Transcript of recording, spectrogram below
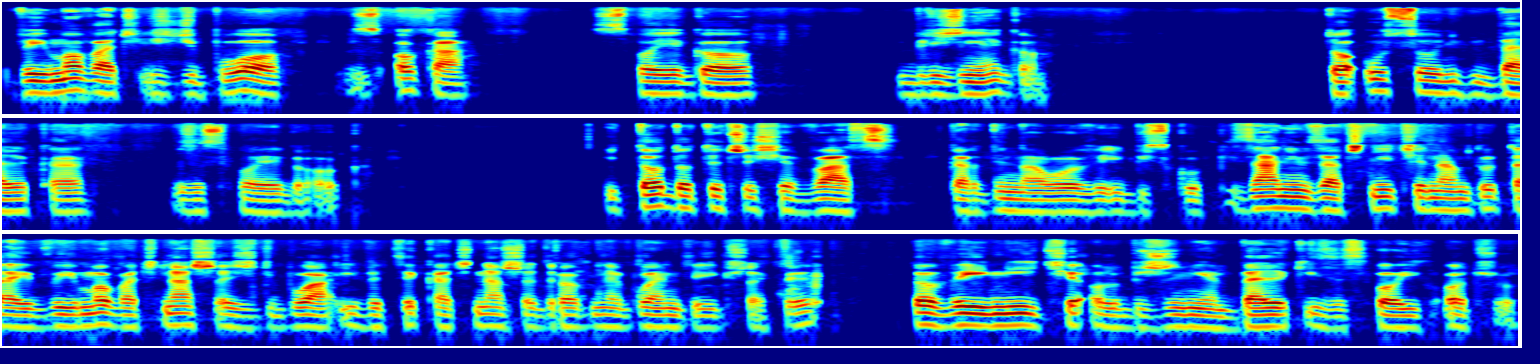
wyjmować źdźbło z oka swojego bliźniego, to usuń belkę ze swojego oka. I to dotyczy się Was, kardynałowie i biskupi. Zanim zaczniecie nam tutaj wyjmować nasze źdźbła i wytykać nasze drobne błędy i grzechy, to wyjmijcie olbrzymie belki ze swoich oczu.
